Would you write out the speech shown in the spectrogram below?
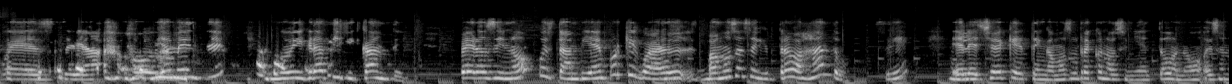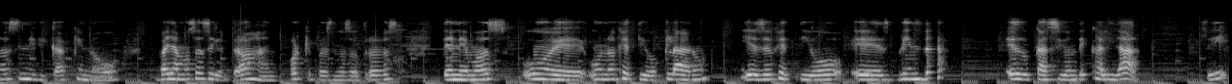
Pues sería obviamente muy gratificante, pero si no, pues también porque igual vamos a seguir trabajando, ¿sí? El hecho de que tengamos un reconocimiento o no, eso no significa que no vayamos a seguir trabajando porque pues nosotros tenemos eh, un objetivo claro y ese objetivo es brindar educación de calidad, ¿sí?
